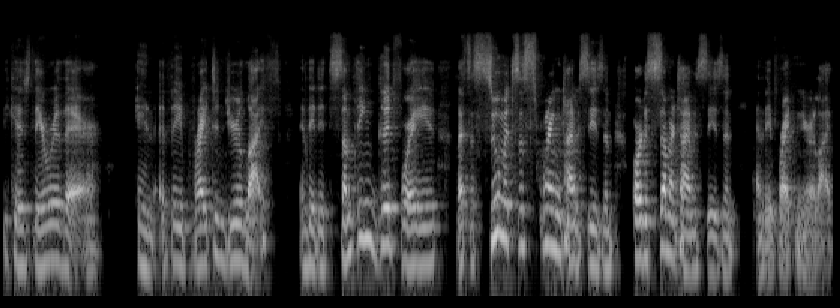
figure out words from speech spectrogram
because they were there and they brightened your life and they did something good for you. Let's assume it's the springtime season or the summertime season, and they brighten your life.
